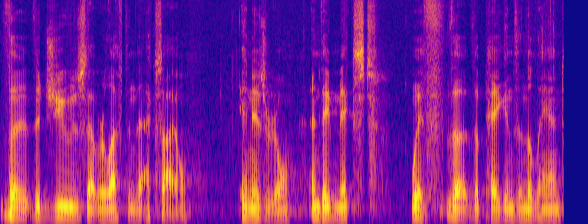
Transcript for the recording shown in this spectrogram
the, the Jews that were left in the exile in Israel, and they mixed with the, the pagans in the land,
